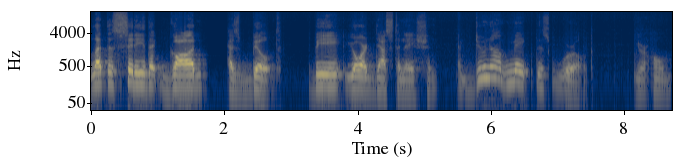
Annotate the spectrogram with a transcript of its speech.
Let the city that God has built be your destination. And do not make this world your home.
